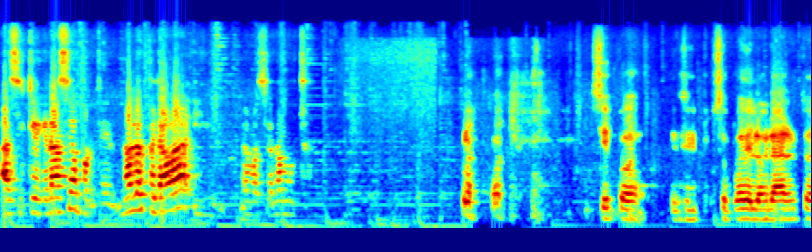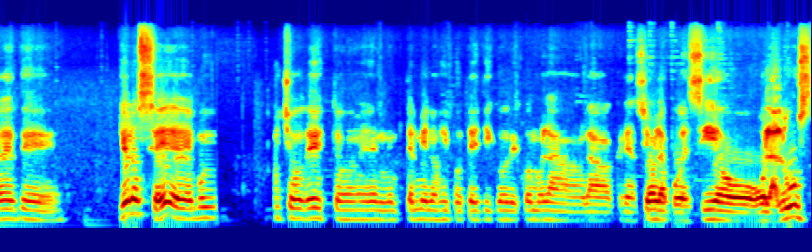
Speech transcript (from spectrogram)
Así que gracias porque no lo esperaba y me emocionó mucho. Sí, se puede lograr de... Yo no sé mucho de esto en términos hipotéticos de cómo la, creación, la poesía o, la luz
